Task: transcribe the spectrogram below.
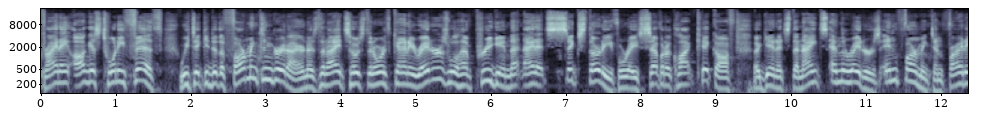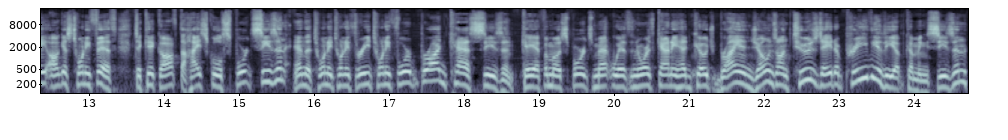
Friday, August 25th. We take you to the Farmington Gridiron as the Knights host the North County Raiders. We'll have pregame that night at 6.30 for a 7 o'clock kickoff. Again, it's the Knights and the Raiders in Farmington, Friday, August 25th to kick off the high school sports season and the 2023 24 broadcast season. KFMO Sports met with North County head coach Brian Jones on Tuesday to preview the upcoming season.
